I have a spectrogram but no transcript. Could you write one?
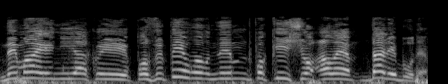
Немає ніякої позитиву не- поки що, але далі буде.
